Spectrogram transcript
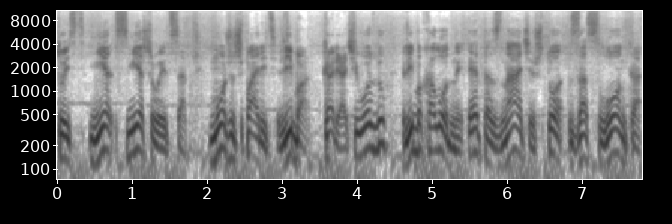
то есть не смешивается. Может шпарить либо горячий воздух, либо холодный. Это значит, что заслонка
